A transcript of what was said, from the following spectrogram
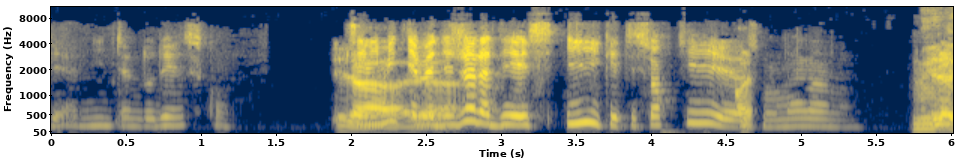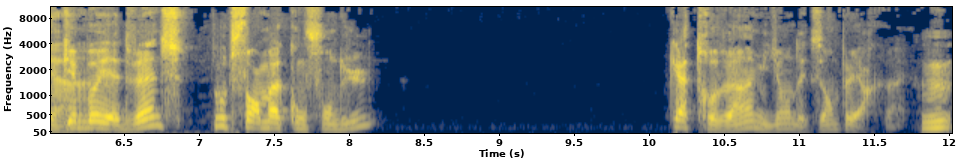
la Nintendo DS quoi. Et C'est la, limite, il y avait la- déjà la DSi qui était sortie euh, à ce moment-là. Mais et la Game Boy Advance, tout format confondu, 81 millions d'exemplaires quand même. Hmm.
